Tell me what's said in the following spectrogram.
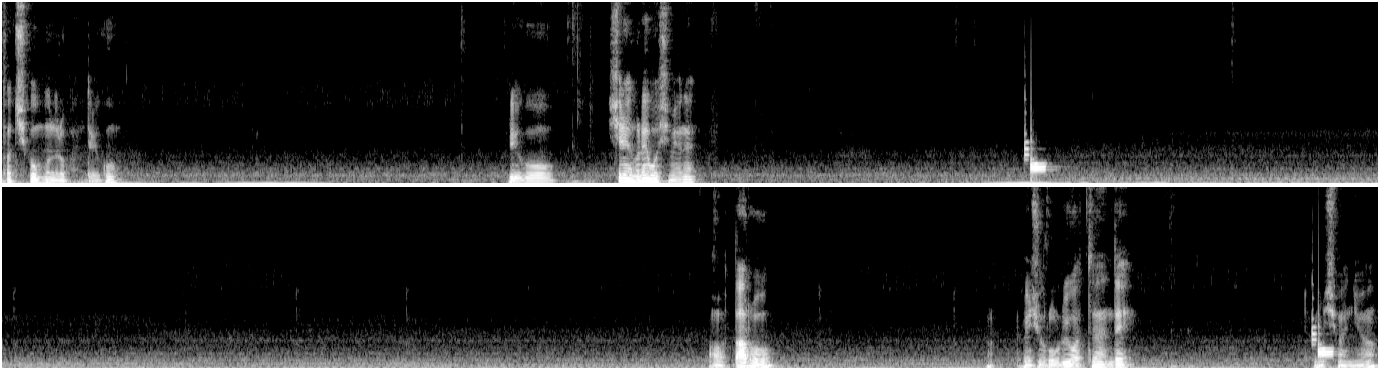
터치 부분으로 만들고 그리고 실행을 해보시면은 어, 따로 이런 식으로 오류가 뜨는데 잠시만요.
